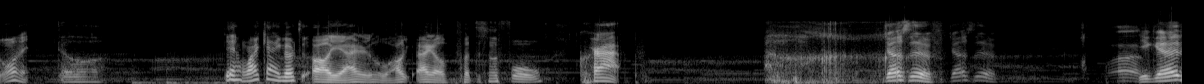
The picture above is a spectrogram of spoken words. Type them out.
on it. Duh. Damn, why can't I go to? Oh yeah, I gotta log. I gotta put this in the full. Crap. Joseph. Joseph. What? You good?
